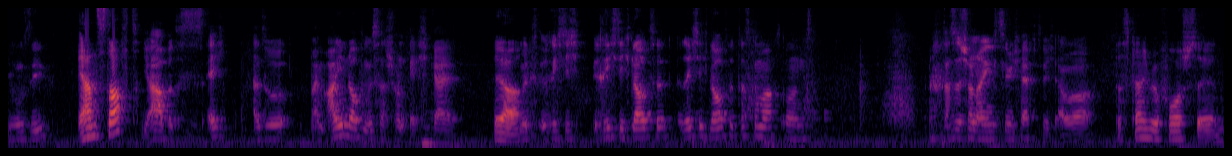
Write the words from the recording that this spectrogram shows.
die Musik. Ernsthaft? Ja, aber das ist echt, also beim Einlaufen ist das schon echt geil. Ja. Mit richtig, richtig laut, richtig laut wird das gemacht und das ist schon eigentlich ziemlich heftig, aber Das kann ich mir vorstellen.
